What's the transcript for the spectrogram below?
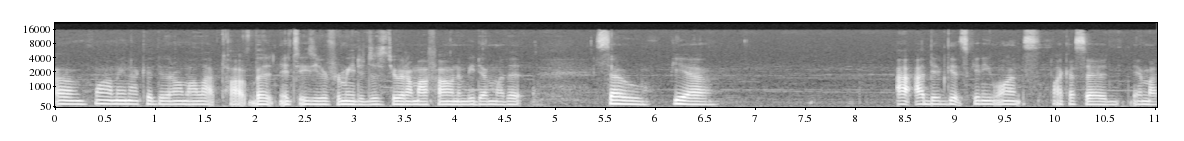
Um, well, I mean, I could do it on my laptop, but it's easier for me to just do it on my phone and be done with it. So, yeah. I, I did get skinny once. Like I said, in my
